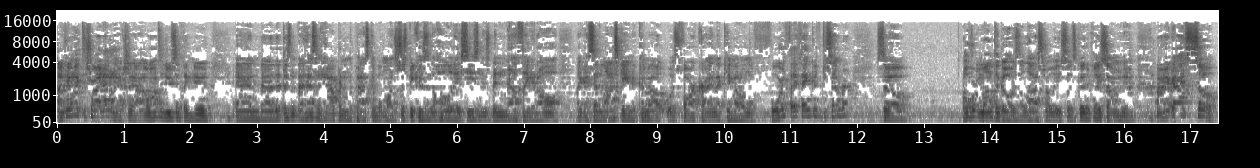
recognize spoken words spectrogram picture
I can't wait to try it out. Actually, I want to do something new, and uh, that doesn't that hasn't happened in the past couple months just because of the holiday season. There's been nothing at all. Like I said, last game to come out was Far Cry, and that came out on the fourth, I think, of December. So over a month ago is the last release, so it's good to play something new. All right, guys. So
